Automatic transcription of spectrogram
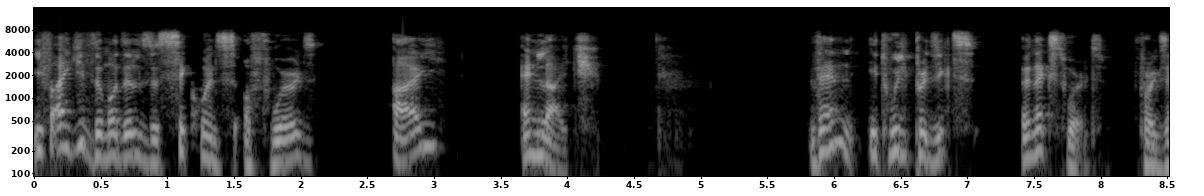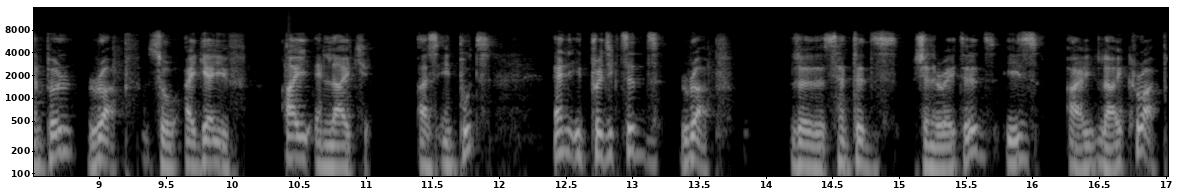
if I give the model the sequence of words I and like, then it will predict a next word. For example, rap. So I gave I and like as input, and it predicted rap. The sentence generated is I like rap.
